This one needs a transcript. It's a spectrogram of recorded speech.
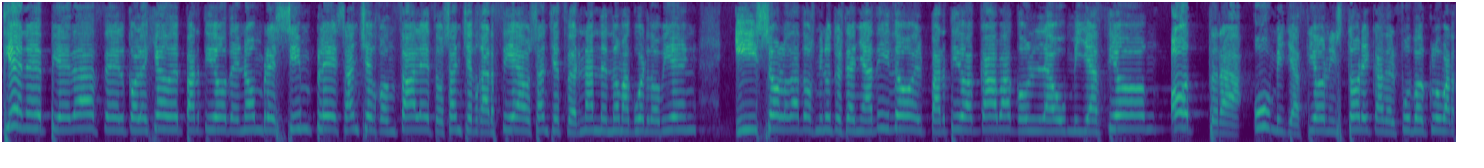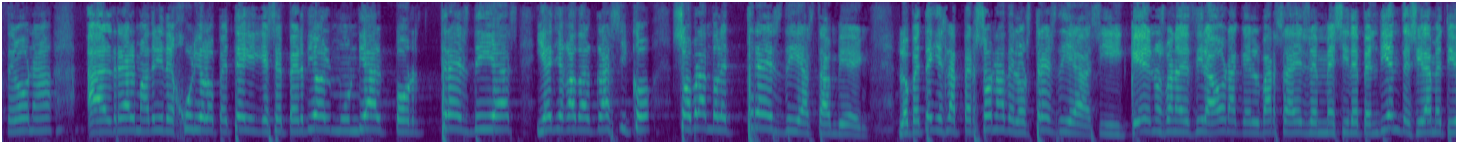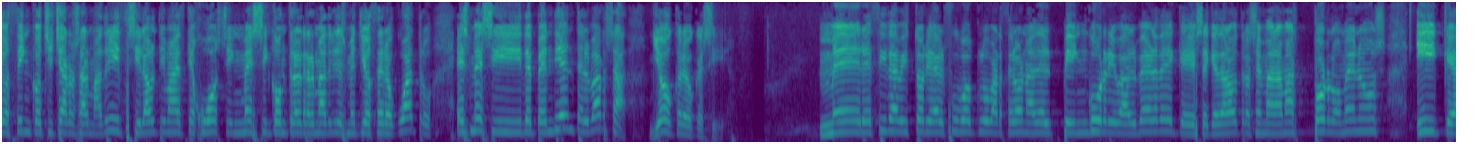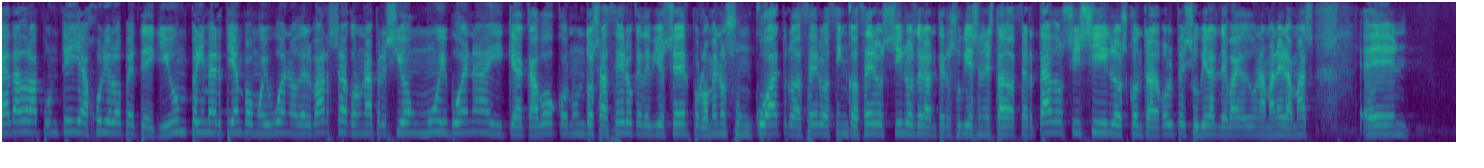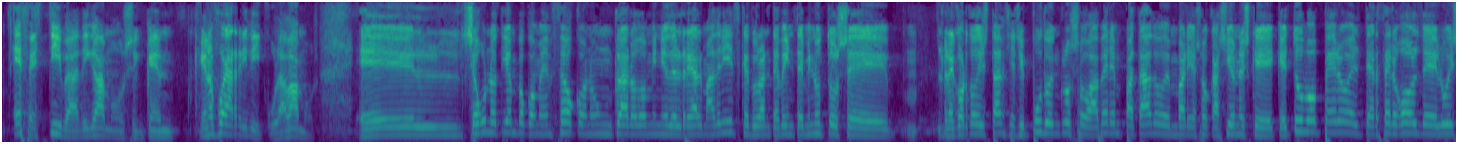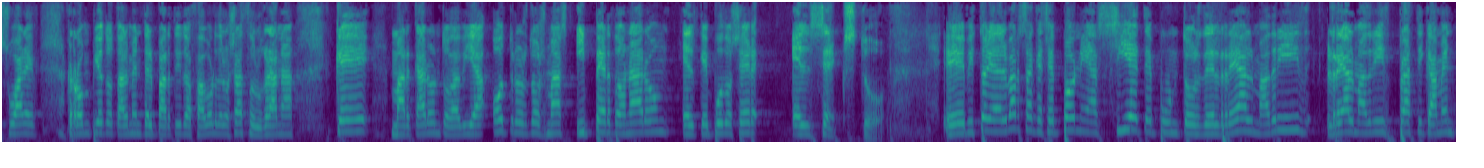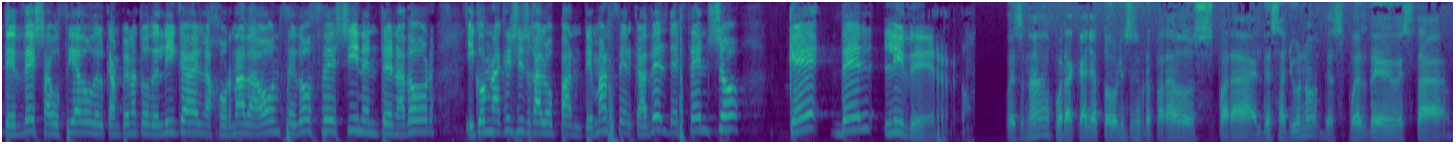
Tiene piedad el colegiado del partido de nombre simple, Sánchez González o Sánchez García o Sánchez Fernández, no me acuerdo bien, y solo da dos minutos de añadido. El partido acaba con la humillación, otra humillación histórica del Fútbol Club Barcelona al Real Madrid de Julio Lopetegui, que se perdió el Mundial por tres días y ha llegado al clásico sobrándole tres días también. Lopetegui es la persona de los tres días. ¿Y qué nos van a decir ahora que el Barça es Messi dependiente? Si le ha metido cinco chicharros al Madrid, si la última vez que jugó sin Messi contra el Real Madrid les metió 0-4, ¿es Messi dependiente el Barça? Yo creo que sí. Merecida victoria del Fútbol Club Barcelona del Pingurri Valverde, que se quedará otra semana más por lo menos, y que ha dado la puntilla a Julio Lopetegui. Un primer tiempo muy bueno del Barça, con una presión muy buena y que acabó con un 2 a 0, que debió ser por lo menos un 4 a 0 o 5 a 0 si los delanteros hubiesen estado acertados, y si los contragolpes se hubieran llevado de una manera más. Eh, efectiva, digamos, que, que no fuera ridícula, vamos. El segundo tiempo comenzó con un claro dominio del Real Madrid, que durante 20 minutos eh, recortó distancias y pudo incluso haber empatado en varias ocasiones que, que, tuvo, pero el tercer gol de Luis Suárez rompió totalmente el partido a favor de los azulgrana, que marcaron todavía otros dos más y perdonaron el que pudo ser el sexto. Eh, victoria del Barça que se pone a siete puntos del Real Madrid. Real Madrid prácticamente desahuciado del campeonato de Liga en la jornada 11-12, sin entrenador y con una crisis galopante más cerca del descenso que del líder. Pues nada, por acá ya todos listos y preparados para el desayuno después de esta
